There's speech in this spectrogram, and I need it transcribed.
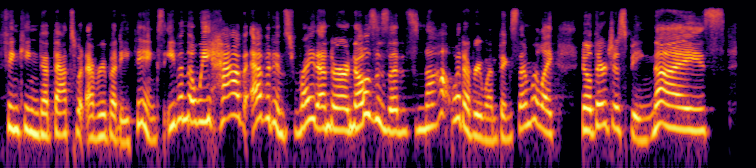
thinking that that's what everybody thinks, even though we have evidence right under our noses that it's not what everyone thinks. Then we're like, no, they're just being nice.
